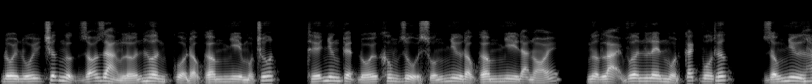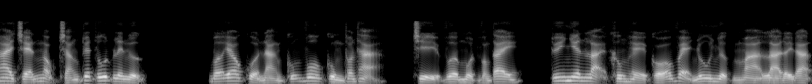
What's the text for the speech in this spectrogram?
Đôi núi trước ngực rõ ràng lớn hơn của độc âm nhi một chút, thế nhưng tuyệt đối không rủ xuống như độc âm nhi đã nói, ngược lại vươn lên một cách vô thức, giống như hai chén ngọc trắng tuyết út lên ngực. Bờ eo của nàng cũng vô cùng thon thả, chỉ vừa một vòng tay, tuy nhiên lại không hề có vẻ nhu nhược mà là đầy đạn,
